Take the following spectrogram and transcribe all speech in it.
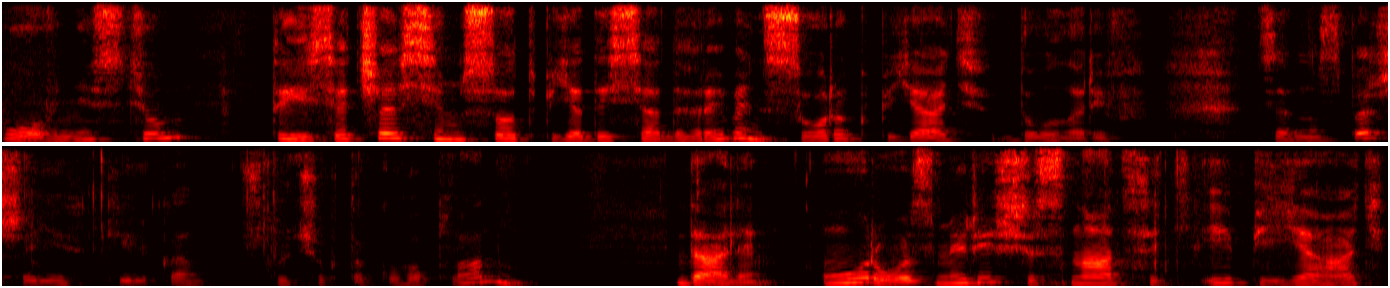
повністю. 1750 гривень 45 доларів. Це в нас перше, їх кілька штучок такого плану. Далі, у розмірі 16,5.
